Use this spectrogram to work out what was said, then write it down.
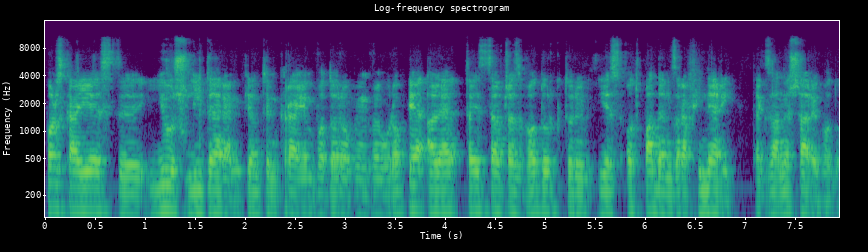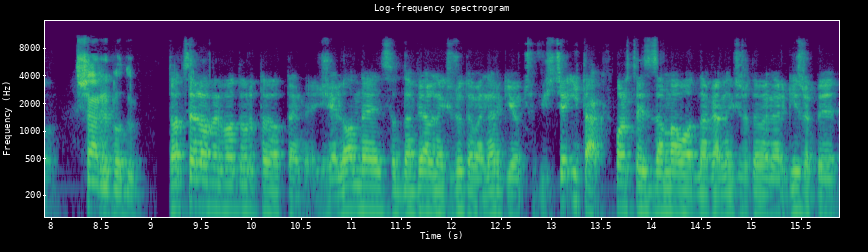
Polska jest y, już liderem, piątym krajem wodorowym w Europie, ale to jest cały czas wodór, który jest odpadem z rafinerii, tak zwany szary wodór. Szary wodór. Docelowy wodór to ten zielony, z odnawialnych źródeł energii oczywiście. I tak, w Polsce jest za mało odnawialnych źródeł energii, żeby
